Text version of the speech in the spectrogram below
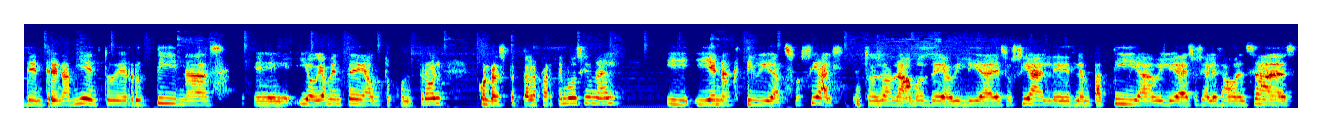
de entrenamiento, de rutinas eh, y obviamente de autocontrol con respecto a la parte emocional y, en actividad social. Entonces hablábamos de habilidades sociales, la empatía, habilidades sociales avanzadas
